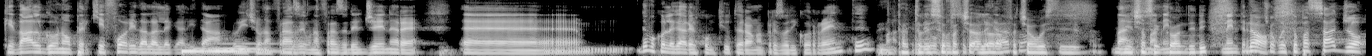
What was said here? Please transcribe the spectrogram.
che valgono per chi è fuori dalla legalità. Lui dice una frase, una frase del genere. eh, devo collegare il computer a una presa di corrente. Ma Intanto adesso facciamo, allora facciamo questi Ma, 10 insomma, men- secondi di... Mentre No, faccio questo passaggio,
